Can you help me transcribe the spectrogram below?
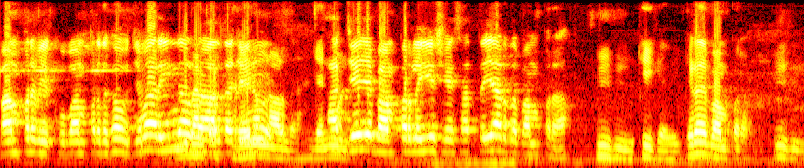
ਬੰਪਰ ਵੇਖੋ ਬੰਪਰ ਦਿਖਾਓ ਜਮਾ ਰੀਨਲ ਨਾਲ ਦਾ ਜੈਨੂਅਨ ਨਾਲ ਦਾ ਜੈਨੂਨ ਅੱਜ ਇਹ ਜੇ ਬੰਪਰ ਲਈਏ 6-7000 ਦਾ ਬੰਪਰ ਆ। ਹੂੰ ਹੂੰ ਠੀਕ ਹੈ ਬਈ ਜਿਹੜਾ ਇਹ ਬੰਪਰ ਹੂੰ ਹੂੰ।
